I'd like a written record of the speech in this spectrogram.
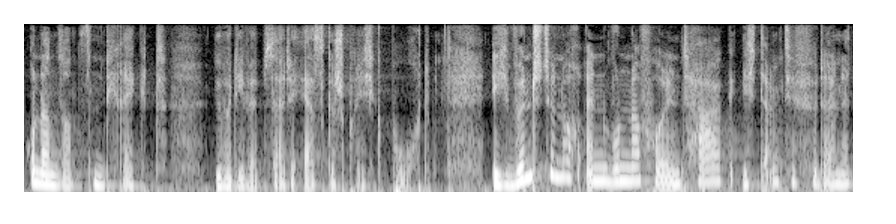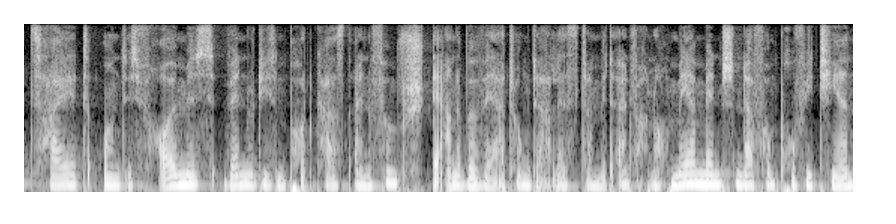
und ansonsten direkt über die Webseite Erstgespräch gebucht. Ich wünsche dir noch einen wundervollen Tag. Ich danke dir für deine Zeit und ich freue mich, wenn du diesem Podcast eine 5-Sterne-Bewertung da lässt, damit einfach noch mehr Menschen davon profitieren.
